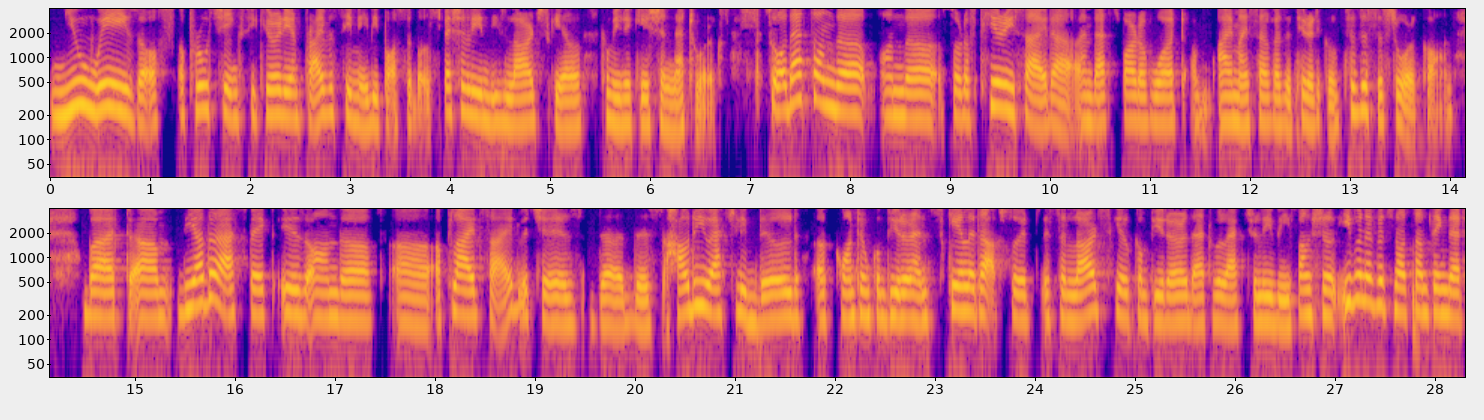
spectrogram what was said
new ways of approaching security and privacy may be possible, especially in these large scale communication networks. So that's on the, on the sort of theory side. Uh, and that's part of what um, I myself as a theoretical physicist work on. But um, the other aspect is on the uh, applied side, which is the, this, how do you actually build a quantum computer and scale it up? So it, it's a large scale computer that will actually be functional, even if it's not something that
